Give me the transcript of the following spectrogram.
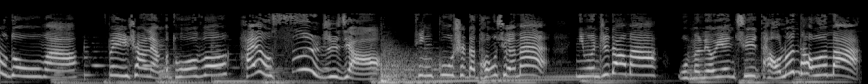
种动物吗？背上两个驼峰，还有四只脚。听故事的同学们，你们知道吗？我们留言区讨论讨论吧。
